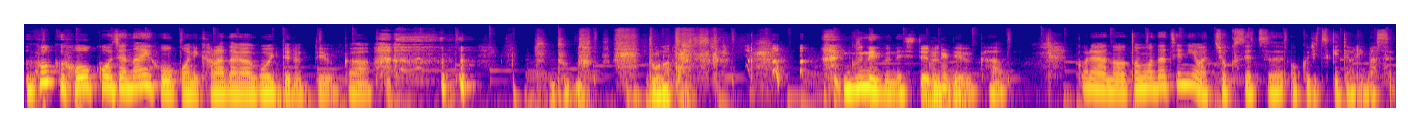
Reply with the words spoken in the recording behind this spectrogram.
動く方向じゃない方向に体が動いてるっていうか、ど、どうなってるんですか？ぐねぐねしてるっていうか、これあの、友達には直接送りつけております。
